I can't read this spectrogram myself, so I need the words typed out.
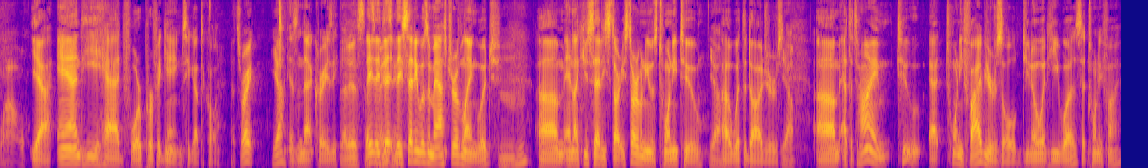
Wow. yeah and he had four perfect games he got to call That's right. Yeah. isn't that crazy? That is. They, they. Mm-hmm. they said he was a master of language, um, and like you said, he started. He started when he was 22. Yeah. Uh, with the Dodgers. Yeah. Um, at the time, too, at 25 years old, do you know what he was at 25?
